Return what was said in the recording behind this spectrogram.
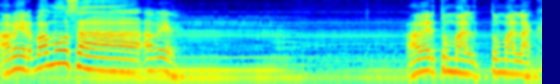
A ver, vamos a... A ver. A ver, tu mal, tu malaca.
